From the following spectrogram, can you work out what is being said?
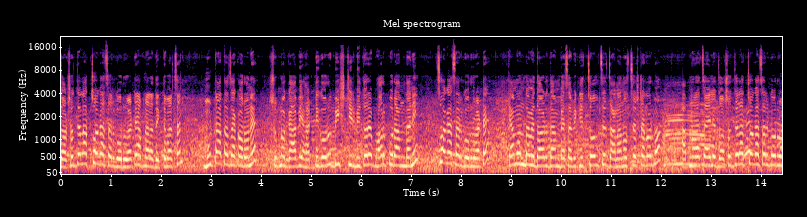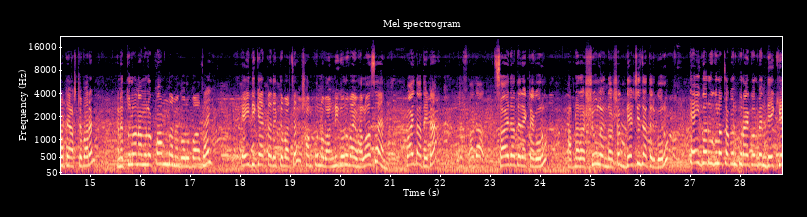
যশোর জেলার চোগাছার গরুহাটে। আপনারা দেখতে পাচ্ছেন, মোটা তাজাকরণের শুকনো গাবি হাড্ডি গরু, বৃষ্টির ভিতরে ভরপুর আমদানি চোগাছার গরুহাটে। কেমন দামে দর দাম বেচা বিক্রি চলছে জানানোর চেষ্টা করব। আপনারা চাইলে যশোর জেলার চোগাছার গরুহাটে আসতে পারেন। এখানে তুলনামূলক কম দামে গরু পাওয়া যায়। এই দিকে একটা দেখতে পাচ্ছেন সম্পূর্ণ বাংলি গরু। ভাই ভালো আছেন? কয় দাঁত এটা? ছয় দাঁতের একটা গরু। আপনারা শুনলেন দর্শক দেশি জাতের গরু। এই গরুগুলো যখন কুড়াই করবেন দেখে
